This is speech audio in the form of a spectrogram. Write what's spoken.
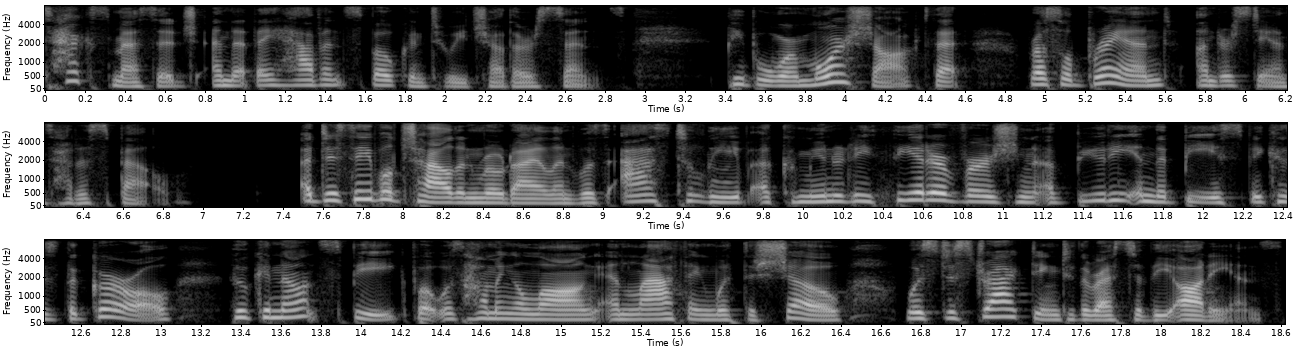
text message and that they haven't spoken to each other since. People were more shocked that Russell Brand understands how to spell. A disabled child in Rhode Island was asked to leave a community theater version of Beauty and the Beast because the girl, who cannot speak but was humming along and laughing with the show, was distracting to the rest of the audience.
